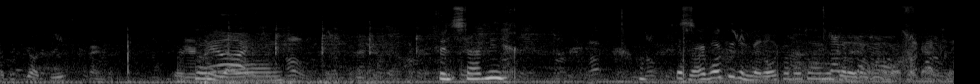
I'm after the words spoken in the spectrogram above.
if he's Put a yellow on. Stab me. I've walked through the middle a couple times, but I don't want to walk like actually.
